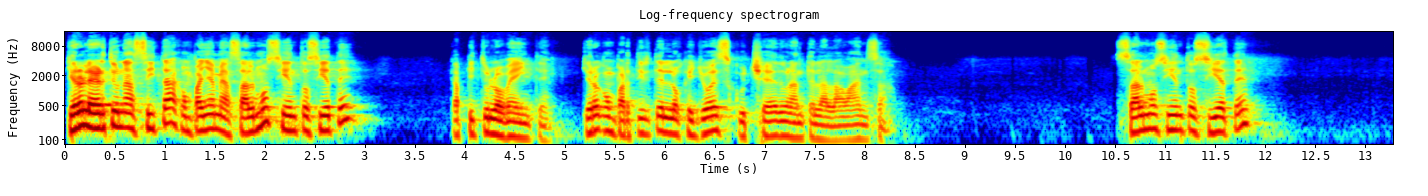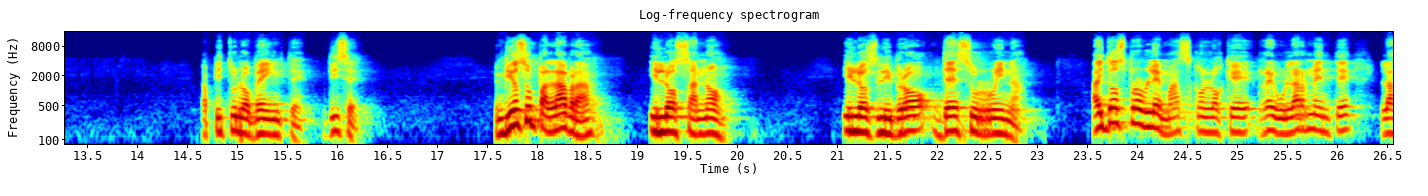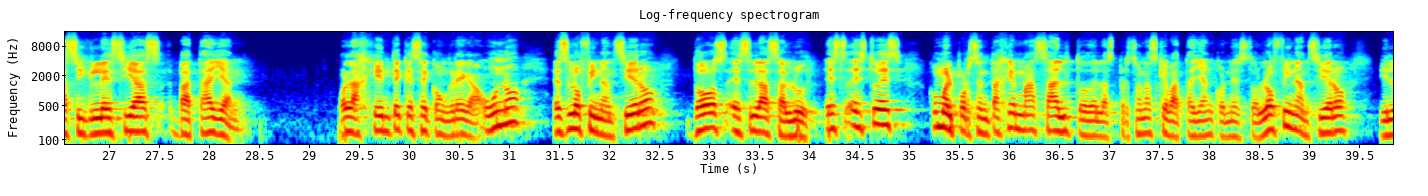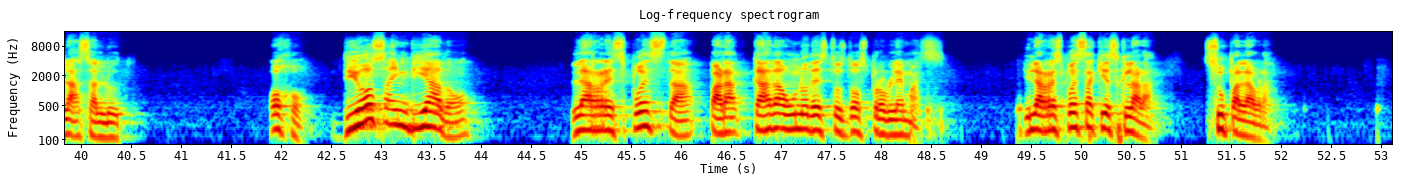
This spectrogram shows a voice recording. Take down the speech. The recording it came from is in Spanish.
Quiero leerte una cita, acompáñame a Salmos 107, capítulo 20. Quiero compartirte lo que yo escuché durante la alabanza. Salmo 107, capítulo 20. Dice, envió su palabra y los sanó y los libró de su ruina. Hay dos problemas con lo que regularmente las iglesias batallan o la gente que se congrega. Uno es lo financiero, dos es la salud. esto es como el porcentaje más alto de las personas que batallan con esto, lo financiero y la salud. Ojo, Dios ha enviado la respuesta para cada uno de estos dos problemas. Y la respuesta aquí es clara, su palabra.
